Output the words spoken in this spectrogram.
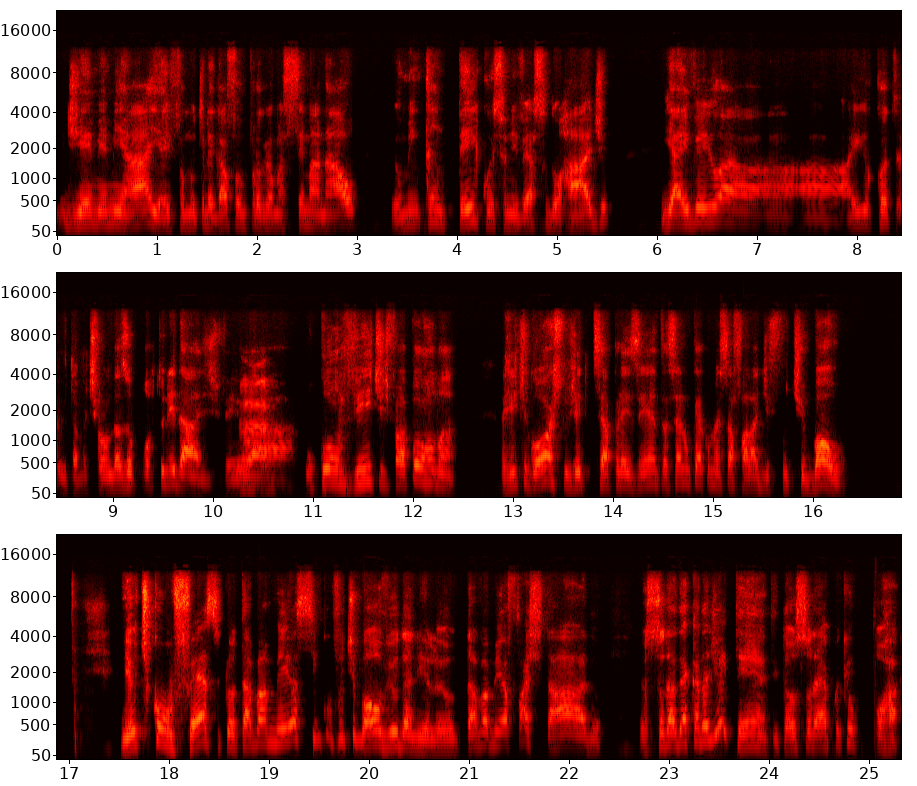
de MMA, e aí foi muito legal, foi um programa semanal, eu me encantei com esse universo do rádio, e aí veio a. a, a aí eu estava te falando das oportunidades, veio a, o convite de falar: pô, Roman, a gente gosta do jeito que você apresenta, você não quer começar a falar de futebol? E eu te confesso que eu estava meio assim com o futebol, viu, Danilo? Eu estava meio afastado. Eu sou da década de 80, então eu sou da época que o porra,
